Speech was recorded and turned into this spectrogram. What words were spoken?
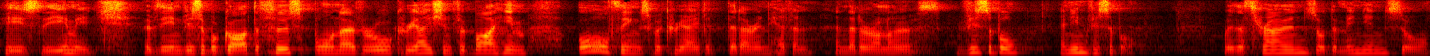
He's the image of the invisible God, the firstborn over all creation, for by him all things were created that are in heaven and that are on earth, visible and invisible, whether thrones or dominions or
